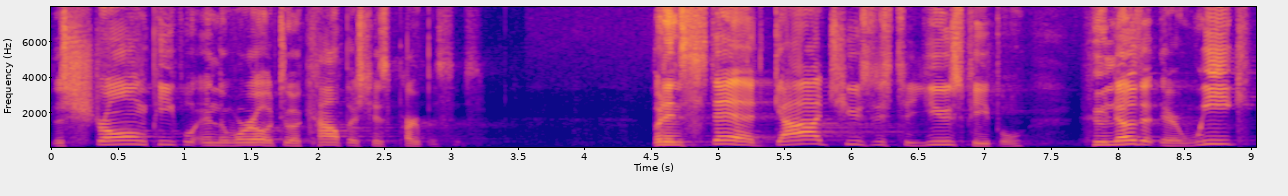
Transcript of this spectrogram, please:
the strong people in the world to accomplish his purposes. But instead, God chooses to use people who know that they're weak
